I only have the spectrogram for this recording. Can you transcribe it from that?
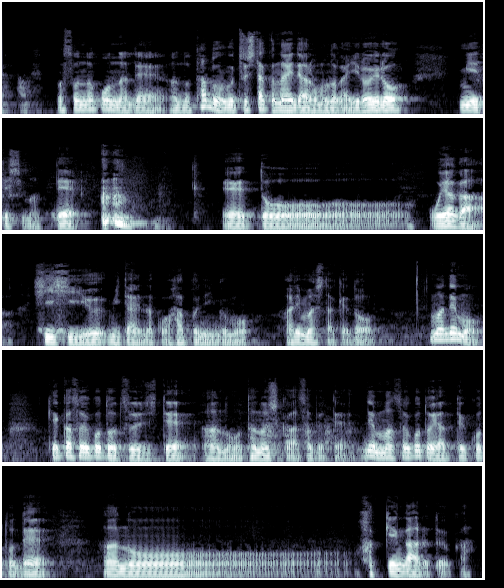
まあ、そんなこんなで、あの、多分映したくないであろうものがいろいろ見えてしまって、えっと、親がヒーヒー言うみたいなこうハプニングもありましたけど、まあでも、結果そういうことを通じて、あの、楽しく遊べて、で、まあそういうことをやっていくことで、あのー、発見があるというか、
